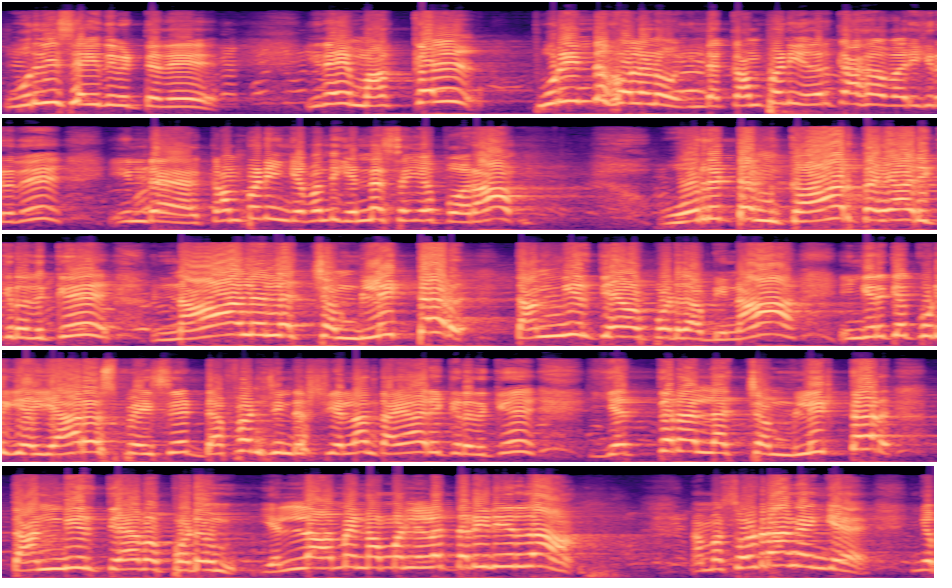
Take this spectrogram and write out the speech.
உறுதி செய்து விட்டது இதை மக்கள் புரிந்து கொள்ளணும். இந்த கம்பெனி எதற்காக வருகிறது? இந்த கம்பெனி இங்க வந்து என்ன செய்ய போறா? ஒரு டன் கார் தயாரிக்கிறதுக்கு நாலு லட்சம் லிட்டர் தண்ணீர் தேவைப்படுது அப்படின்னா இங்க இருக்கக்கூடிய ஏரோஸ்பேஸ் டெஃபென்ஸ் இண்டஸ்ட்ரி எல்லாம் தயாரிக்கிறதுக்கு எத்தனை லட்சம் லிட்டர் தண்ணீர் தேவைப்படும்? எல்லாமே நம்ம நிலத்தடி நீர் தான். நம்ம சொல்றாங்க இங்க இங்க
